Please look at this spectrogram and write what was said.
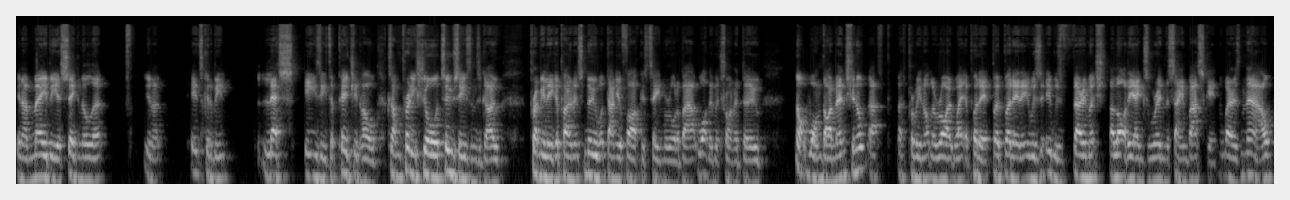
you know maybe a signal that you know it's going to be less easy to pigeonhole because I'm pretty sure two seasons ago Premier League opponents knew what Daniel Farke's team were all about, what they were trying to do not one dimensional. That's, that's probably not the right way to put it, but but it, it, was it was very much a lot of the eggs were in the same basket. Whereas now,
